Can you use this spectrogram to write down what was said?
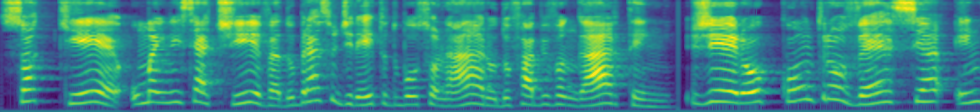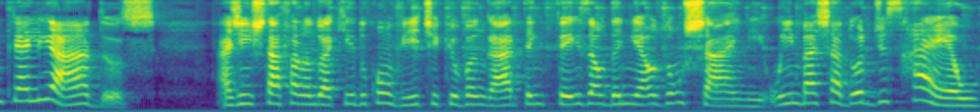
Só que uma iniciativa do braço direito do Bolsonaro, do Fábio Van Garten, gerou controvérsia entre aliados. A gente está falando aqui do convite que o Van Garten fez ao Daniel Zonshine, o embaixador de Israel.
